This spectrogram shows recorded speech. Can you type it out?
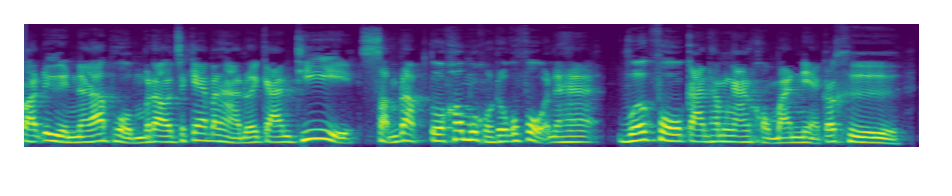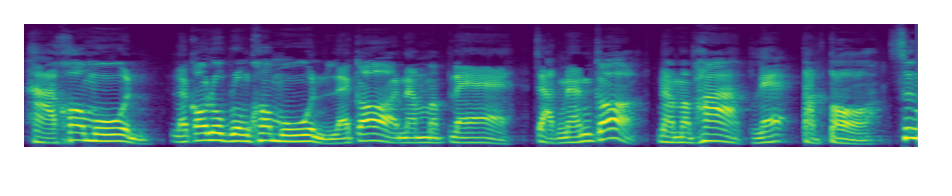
ก่อนอื่นนะครับผมเราจะแก้ปัญหาโดยการที่สำหรับตัวข้อมูลของโทโกโฟนะฮะ workflow การทำงานของมันเนี่ยก็คือ หาข้อมูล แล้วก็รวบรวมข้อมูล แล้วก็นำมาแปล จากนั้นก็นำมาพากและตัดต่อ ซึ่ง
